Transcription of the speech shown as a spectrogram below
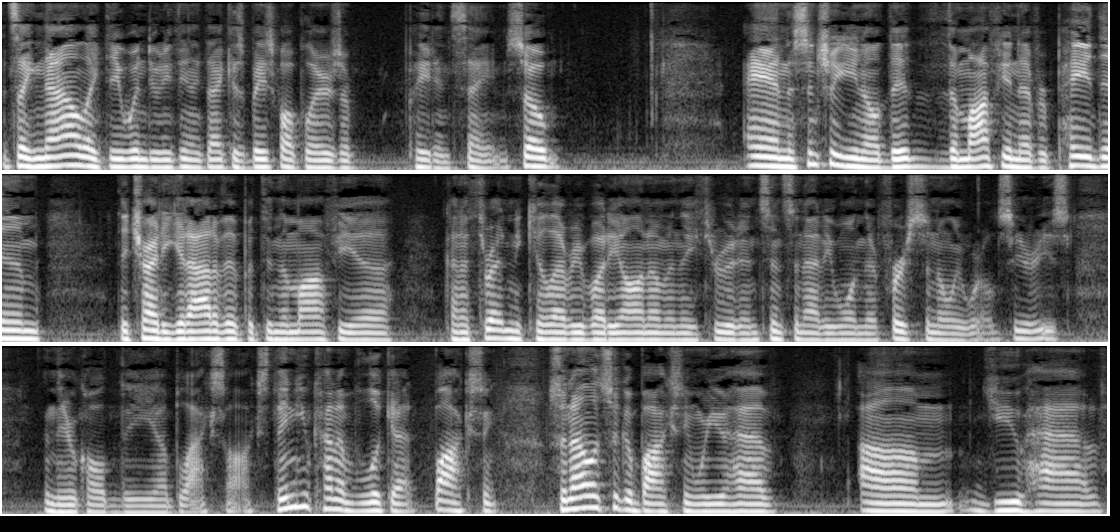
It's like now like they wouldn't do anything like that because baseball players are paid insane. So and essentially, you know, the the mafia never paid them. They tried to get out of it, but then the mafia kind of threatened to kill everybody on them, and they threw it in. Cincinnati won their first and only World Series, and they were called the uh, Black Sox. Then you kind of look at boxing. So now let's look at boxing, where you have, um, you have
